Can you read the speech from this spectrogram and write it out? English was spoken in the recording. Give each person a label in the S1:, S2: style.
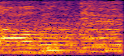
S1: I'll be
